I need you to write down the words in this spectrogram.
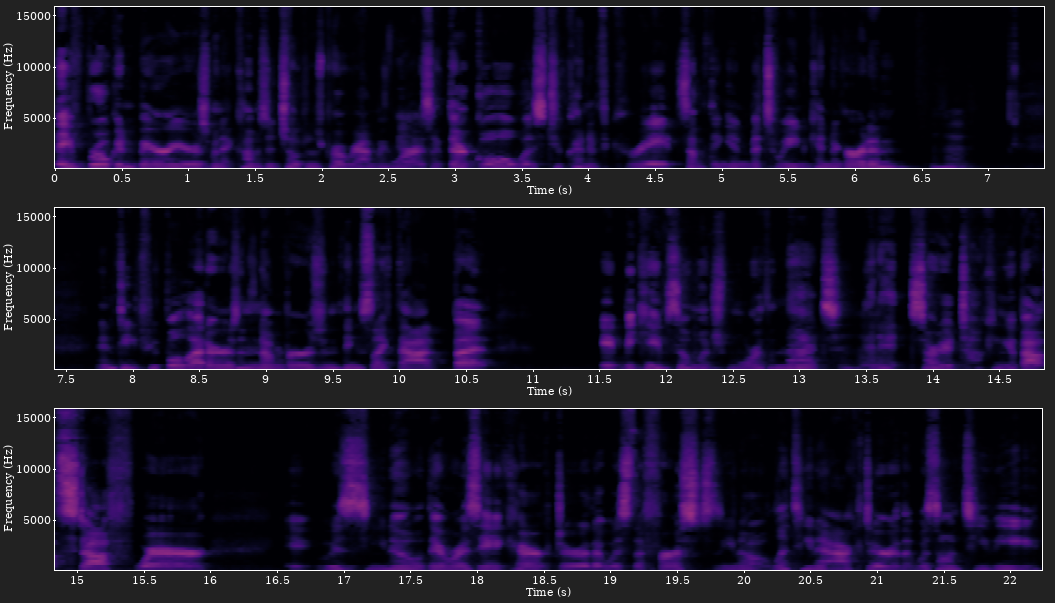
they've broken barriers when it comes to children's programming whereas like their goal was to kind of create something in between kindergarten mm-hmm. and teach people letters and numbers and things like that. But it became so much more than that. Mm-hmm. And it started talking about stuff where it was you know there was a character that was the first you know latina actor that was on tv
